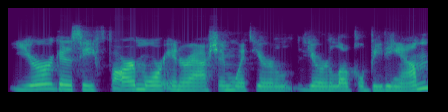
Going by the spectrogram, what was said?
you're going to see far more interaction with your your local BDM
